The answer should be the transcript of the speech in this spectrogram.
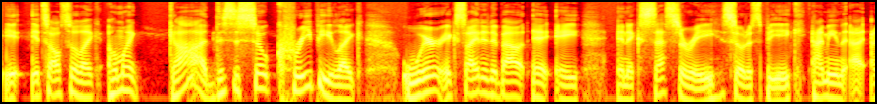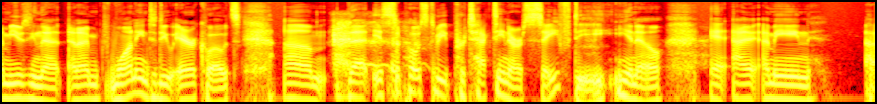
it, it's also like oh my god this is so creepy. Like we're excited about a, a an accessory so to speak. I mean I, am using that and i'm wanting to do air quotes um, that is supposed to be protecting our safety you know? I, I mean uh,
